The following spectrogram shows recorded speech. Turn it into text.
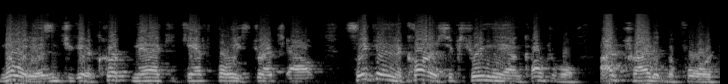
No, it isn't. You get a crooked neck. You can't fully stretch out. Sleeping in the car is extremely uncomfortable. I've tried it before,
